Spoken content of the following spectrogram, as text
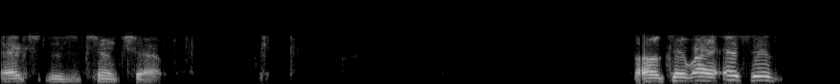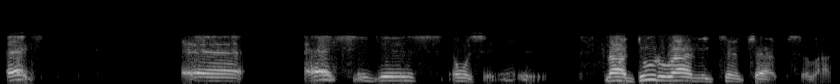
Exodus the tenth chapter. Okay, right. It says Ex uh, Exodus. I want to see. Now Deuteronomy tenth chapter, Salah.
